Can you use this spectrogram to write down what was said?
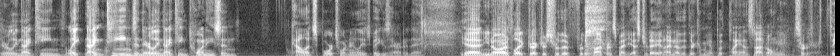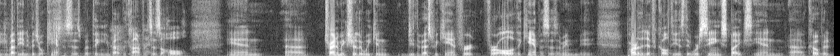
early 19 late 19s and the early 1920s and college sports weren't nearly as big as they are today. Yeah, and you know our athletic directors for the for the conference met yesterday, and I know that they're coming up with plans, not only sort of thinking about the individual campuses, but thinking about the conference as a whole, and uh, trying to make sure that we can do the best we can for for all of the campuses. I mean, it, part of the difficulty is that we're seeing spikes in uh, COVID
